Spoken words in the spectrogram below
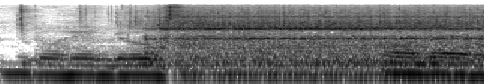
let me go ahead and go on down.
